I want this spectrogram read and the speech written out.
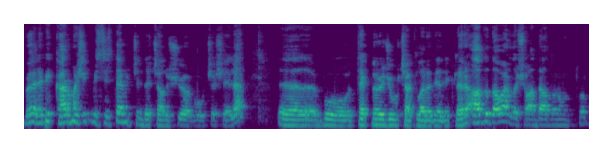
Böyle bir karmaşık bir sistem içinde çalışıyor bu uçak şeyler. Ee, bu teknoloji uçakları dedikleri. Adı da var da şu anda adını unuttum.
